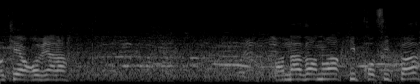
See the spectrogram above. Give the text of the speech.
Ok, on revient là. En avant noir qui profite pas.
